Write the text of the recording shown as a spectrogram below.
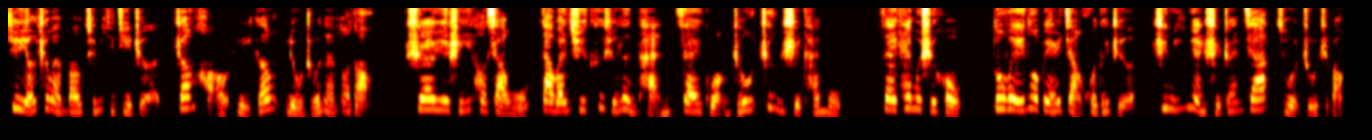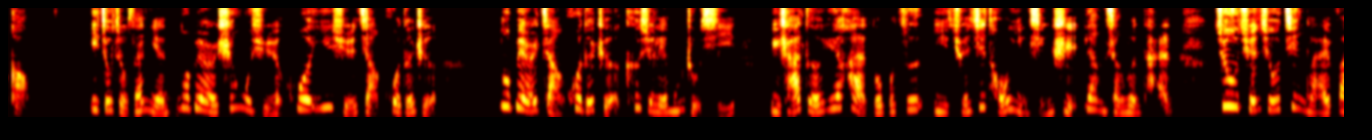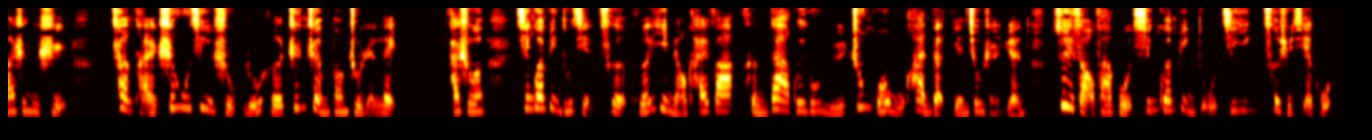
据羊城晚报全媒体记者张好、李刚、柳卓南报道，十二月十一号下午，大湾区科学论坛在广州正式开幕。在开幕式后，多位诺贝尔奖获得者、知名院士专家做主旨报告。一九九三年诺贝尔生物学或医学奖获得者、诺贝尔奖获得者科学联盟主席理查德·约翰·罗伯兹以全息投影形式亮相论坛，就全球近来发生的事。畅谈生物技术如何真正帮助人类。他说，新冠病毒检测和疫苗开发很大归功于中国武汉的研究人员最早发布新冠病毒基因测序结果。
